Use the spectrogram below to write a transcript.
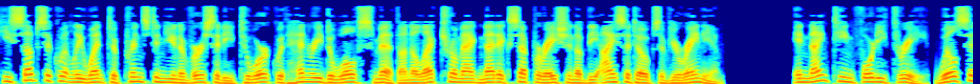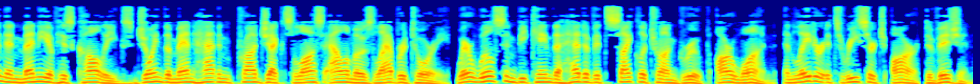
He subsequently went to Princeton University to work with Henry DeWolf Smyth on electromagnetic separation of the isotopes of uranium. In 1943, Wilson and many of his colleagues joined the Manhattan Project's Los Alamos laboratory, where Wilson became the head of its cyclotron group R1, and later its research R division.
